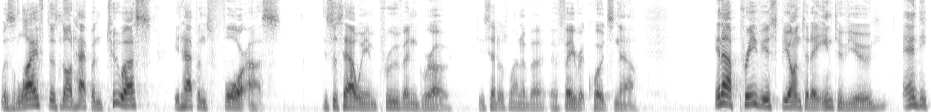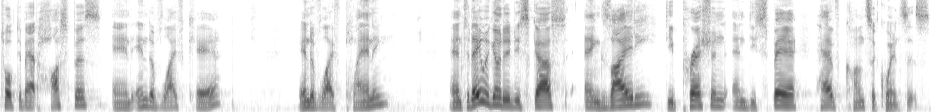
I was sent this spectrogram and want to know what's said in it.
was Life does not happen to us, it happens for us. This is how we improve and grow. She said it was one of her, her favorite quotes now. In our previous Beyond Today interview, Andi talked about hospice and end of life care, end of life planning. And today we're going to discuss anxiety, depression, and despair have consequences.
